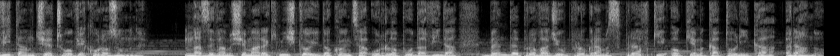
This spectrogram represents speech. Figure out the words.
Witam Cię, człowieku rozumny. Nazywam się Marek Miśko i do końca urlopu Dawida będę prowadził program Sprawki Okiem Katolika rano.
